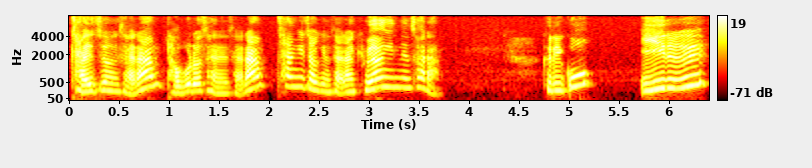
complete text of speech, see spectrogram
자유적인 사람, 더불어 사는 사람, 창의적인 사람, 교양 있는 사람. 그리고 이를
